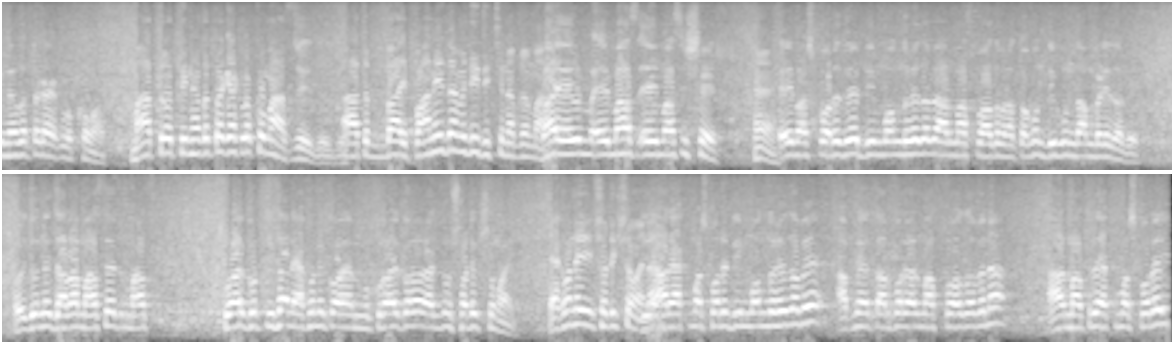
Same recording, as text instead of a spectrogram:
তিন হাজার টাকা এক লক্ষ মাছ মাত্র তিন হাজার টাকা এক লক্ষ মাছ জি আচ্ছা ভাই পানির দামে দিয়ে দিচ্ছেন আপনার মাছ? ভাই এই এই মাছ এই মাছই শেষ। হ্যাঁ। এই মাস পরে যে ডিম বন্ধ হয়ে যাবে আর মাছ পাওয়া যাবে না। তখন দ্বিগুণ দাম বেড়ে যাবে। ওই জন্য যারা মাছের মাছ ক্রয় করতে চান এখনই ক্রয়- করার একদম সঠিক সময়। এখন এই সঠিক সময় আর এক মাস পরে ডিম বন্ধ হয়ে যাবে আপনি তারপরে আর মাছ পাওয়া যাবে না। আর মাত্র এক মাস পরেই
